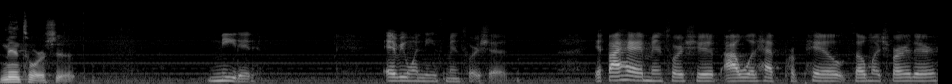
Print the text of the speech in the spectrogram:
mentorship. Needed. Everyone needs mentorship. if I had mentorship, I would have propelled so much further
